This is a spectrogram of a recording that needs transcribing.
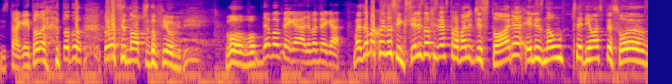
Estraguei toda, toda, toda a sinopse do filme. Vou, vou. Deu pra pegar, deu pra pegar. Mas é uma coisa assim, que se eles não fizessem trabalho de história, eles não seriam as pessoas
